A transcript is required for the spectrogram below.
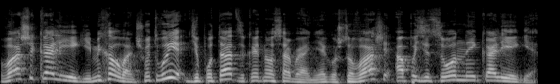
ваши коллеги, Михаил Иванович, вот вы депутат законодательного собрания, я говорю, что ваши оппозиционные коллеги,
